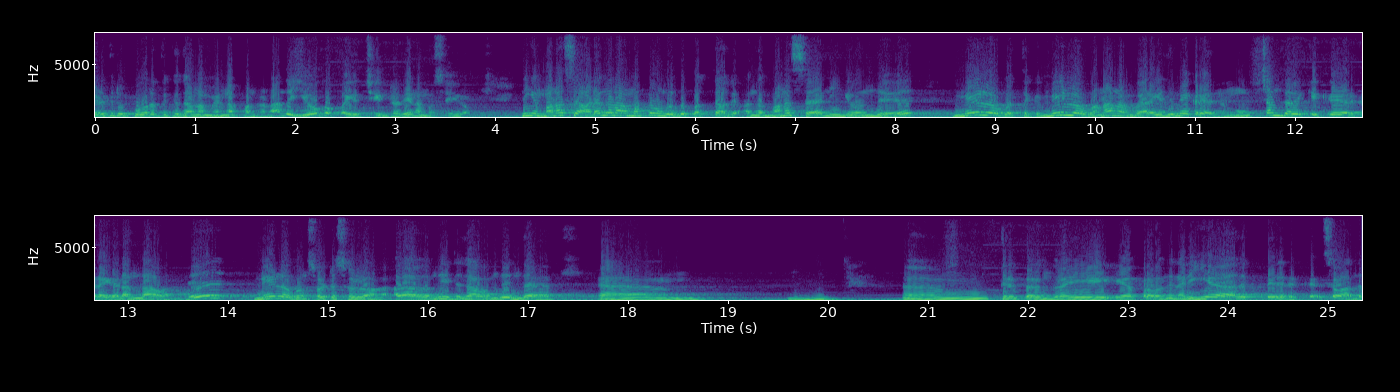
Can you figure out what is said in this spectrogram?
எடுத்துட்டு போறதுக்கு தான் நம்ம என்ன பண்றோம்னா அந்த யோக பயிற்சின்றதே நம்ம செய்யறோம் நீங்க மனசு அடங்கினா மட்டும் உங்களுக்கு பத்தாது. அந்த மனசை நீங்க வந்து மேலோகத்துக்கு மேலோகம்னா நம்ம வேற எதுவுமே கிடையாது. நம்ம உச்சந்தலைக்கு கீழே இருக்கிற இடம் தான் வந்து மேலோகம்னு சொல்லிட்டு சொல்லுவாங்க. அதாவது வந்து இதுதான் வந்து இந்த ஆஹ், திருப்பெருந்துறை அப்புறம் வந்து நிறைய அது பேர் இருக்கு. ஸோ அந்த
